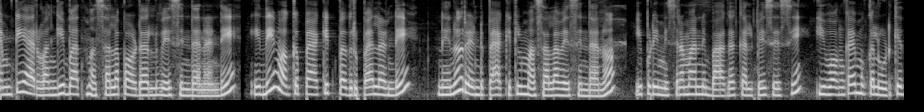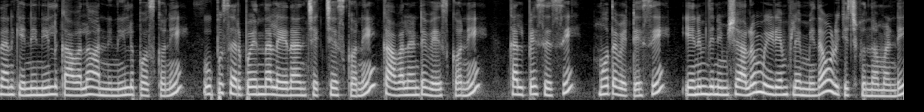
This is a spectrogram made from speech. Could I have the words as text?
ఎంటీఆర్ వంగీబాత్ మసాలా పౌడర్లు వేసిండానండి. ఇది ఒక ప్యాకెట్ పది రూపాయలండి. నేను రెండు ప్యాకెట్లు మసాలా వేసిండాను. ఇప్పుడు ఈ మిశ్రమాన్ని బాగా కలిపేసేసి ఈ వంకాయ ముక్కలు ఉడికేదానికి ఎన్ని నీళ్ళు కావాలో అన్ని నీళ్ళు పోసుకొని ఉప్పు సరిపోయిందా లేదా అని చెక్ చేసుకొని కావాలంటే వేసుకొని కలిపేసేసి మూత పెట్టేసి ఎనిమిది నిమిషాలు మీడియం ఫ్లేమ్ మీద ఉడికించుకుందామండి.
